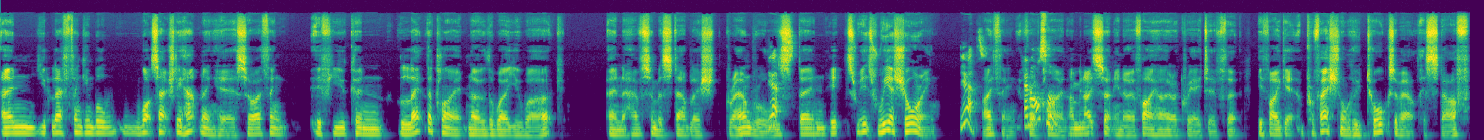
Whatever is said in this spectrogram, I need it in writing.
and you're left thinking, well, what's actually happening here? So I think if you can let the client know the way you work and have some established ground rules, yes. then it's it's reassuring. Yes, I think and for also, a client. I mean, I certainly know if I hire a creative that if I get a professional who talks about this stuff,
